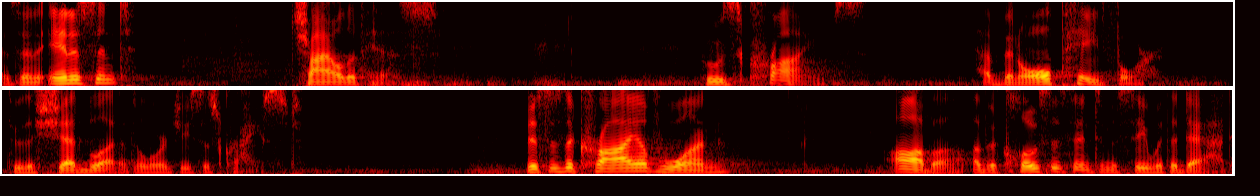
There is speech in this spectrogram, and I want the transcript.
as an innocent child of His, whose crimes have been all paid for, through the shed blood of the Lord Jesus Christ. This is the cry of one, Abba, of the closest intimacy with a dad.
